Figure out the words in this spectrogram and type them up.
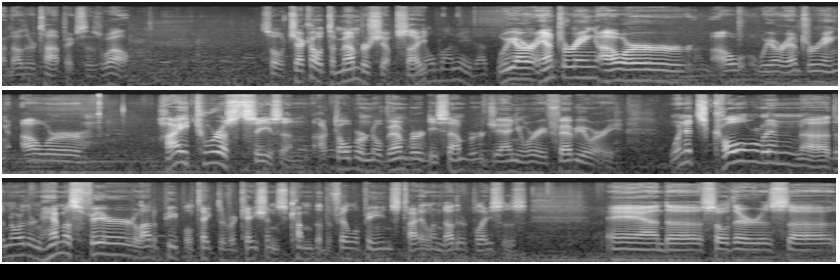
and other topics as well. So check out the membership site. We are entering our oh, we are entering our high tourist season, October, November, December, January, February. When it's cold in uh, the northern hemisphere, a lot of people take their vacations, come to the Philippines, Thailand, other places and uh, so there's uh,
